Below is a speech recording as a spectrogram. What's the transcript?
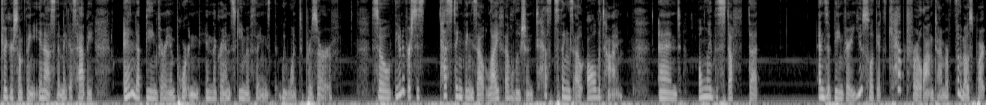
trigger something in us that make us happy, end up being very important in the grand scheme of things that we want to preserve. So the universe is testing things out. Life evolution tests things out all the time. And only the stuff that ends up being very useful gets kept for a long time, or for the most part.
